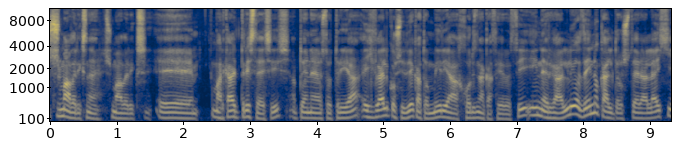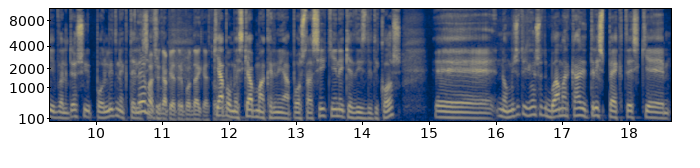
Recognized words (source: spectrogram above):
Στους Mavericks, ναι, στους Mavericks. Ε, μαρκάρει τρεις θέσεις, από το 1 έως το 3. Έχει βγάλει 22 εκατομμύρια χωρίς να καθιερωθεί. Είναι εργαλείο, δεν είναι ο καλύτερος στέρα, αλλά έχει βελτιώσει πολύ την εκτέλεσή Έβασε του. κάποια τριποντάκια στο Και από μεσική και από μακρινή απόσταση και είναι και διεισδυτικός. Ε, νομίζω το γεγονός ότι μπορεί να μαρκάρει τρεις παίκτες και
